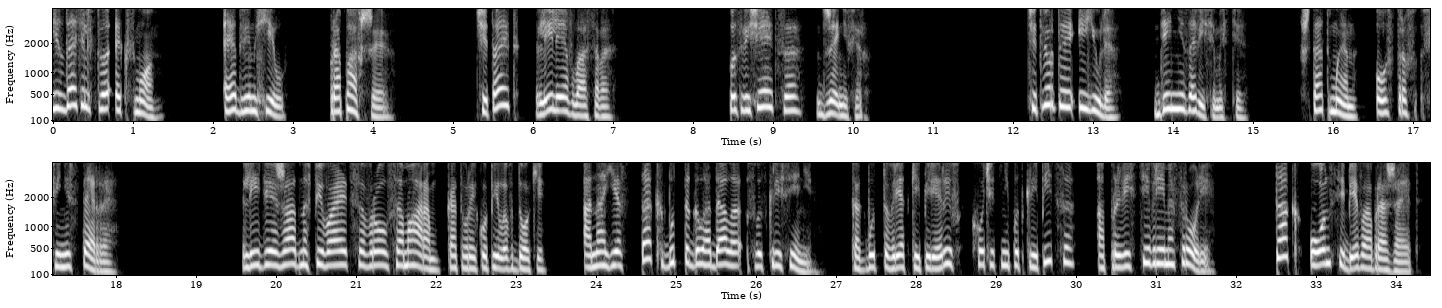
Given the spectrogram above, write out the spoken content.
Издательство «Эксмо». Эдвин Хилл. «Пропавшие». Читает Лилия Власова. Посвящается Дженнифер. 4 июля. День независимости. Штат Мэн, остров Финистерре. Лидия жадно впивается в ролл с омаром, который купила в доке. Она ест так, будто голодала с воскресенья как будто в редкий перерыв хочет не подкрепиться, а провести время с Рори. Так он себе воображает.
